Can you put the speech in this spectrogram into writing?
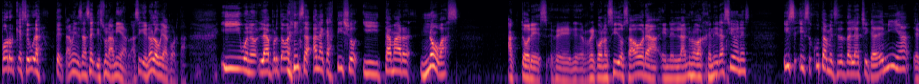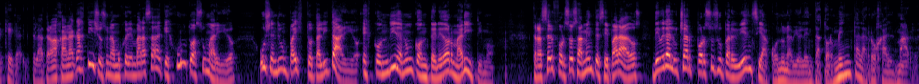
Porque seguramente también esa serie es una mierda. Así que no lo voy a cortar. Y bueno, la protagoniza Ana Castillo y Tamar Novas. Actores eh, reconocidos ahora en las nuevas generaciones. Y es, justamente se trata de la chica de Mía, eh, que la trabaja Ana Castillo, es una mujer embarazada que junto a su marido huyen de un país totalitario, escondida en un contenedor marítimo tras ser forzosamente separados, deberá luchar por su supervivencia cuando una violenta tormenta la arroja al mar.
